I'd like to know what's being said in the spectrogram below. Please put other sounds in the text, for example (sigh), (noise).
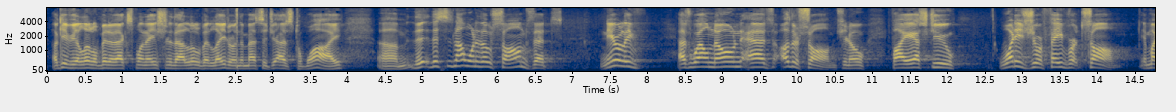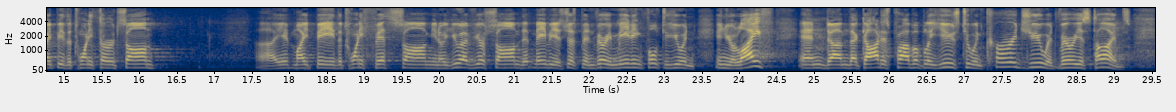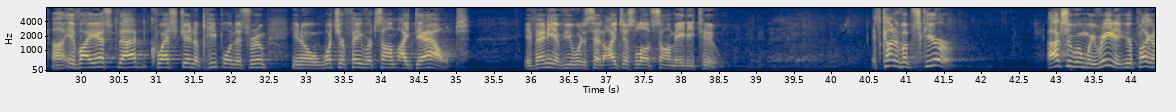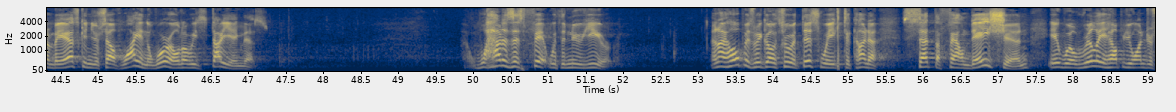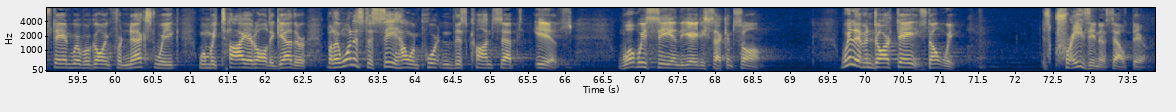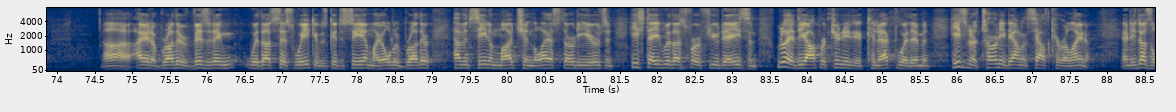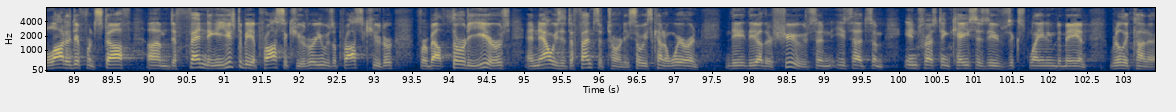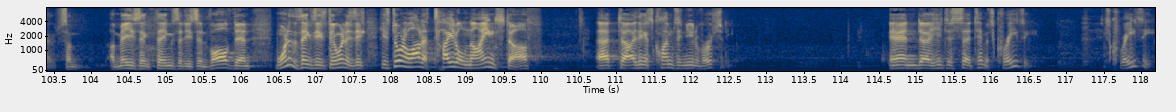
I'll give you a little bit of explanation of that a little bit later in the message as to why. Um, th- this is not one of those psalms that's nearly as well known as other psalms. You know, if I asked you, what is your favorite psalm? It might be the 23rd psalm. Uh, it might be the 25th psalm. You know, you have your psalm that maybe has just been very meaningful to you in, in your life and um, that God has probably used to encourage you at various times. Uh, if I asked that question of people in this room, you know, what's your favorite psalm? I doubt if any of you would have said, I just love Psalm 82. It's kind of obscure. Actually, when we read it, you're probably going to be asking yourself, why in the world are we studying this? How does this fit with the new year? And I hope as we go through it this week to kind of set the foundation, it will really help you understand where we're going for next week when we tie it all together. But I want us to see how important this concept is. What we see in the 82nd Psalm. We live in dark days, don't we? There's craziness out there. Uh, I had a brother visiting with us this week. It was good to see him, my older brother. Haven't seen him much in the last 30 years, and he stayed with us for a few days and really had the opportunity to connect with him. And he's an attorney down in South Carolina. And he does a lot of different stuff um, defending. He used to be a prosecutor. He was a prosecutor for about 30 years, and now he's a defense attorney. So he's kind of wearing the, the other shoes. And he's had some interesting cases he was explaining to me, and really kind of some amazing things that he's involved in. One of the things he's doing is he's, doing a lot of Title IX stuff at, uh, I think it's Clemson University. And uh, he just said, Tim, it's crazy. It's crazy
